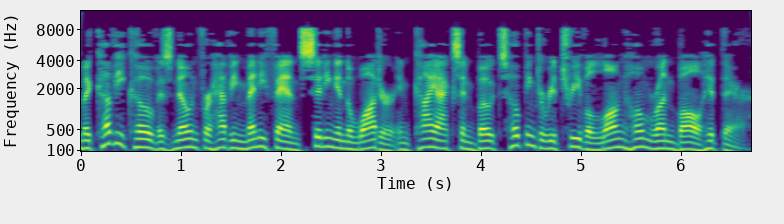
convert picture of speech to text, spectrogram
McCovey Cove is known for having many fans sitting in the water in kayaks and boats hoping to retrieve a long home run ball hit there.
